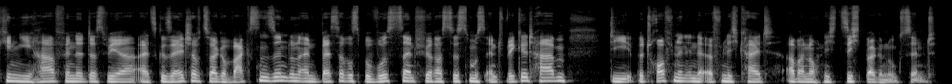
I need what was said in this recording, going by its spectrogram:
Kinyi Ha findet, dass wir als Gesellschaft zwar gewachsen sind und ein besseres Bewusstsein für Rassismus entwickelt haben, die Betroffenen in der Öffentlichkeit aber noch nicht sichtbar genug sind.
